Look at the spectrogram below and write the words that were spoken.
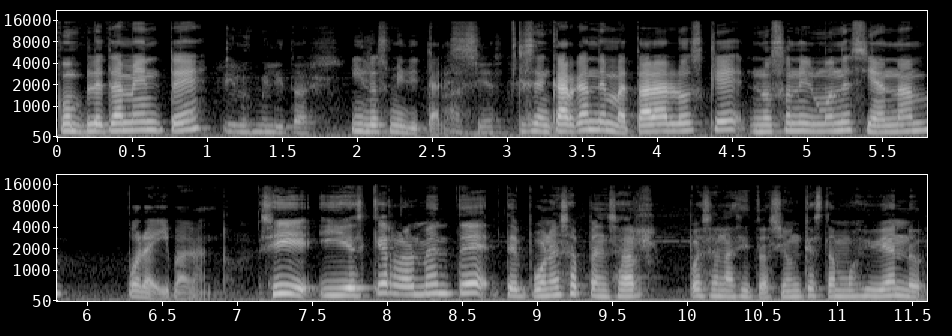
completamente. Y los militares. Y los militares. Así es. Que se encargan de matar a los que no son inmunes y andan por ahí vagando. Sí, y es que realmente te pones a pensar pues en la situación que estamos viviendo,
